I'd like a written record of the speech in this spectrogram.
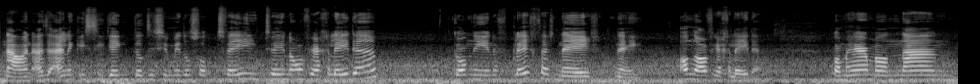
Nou, en uiteindelijk is die, denk dat is inmiddels al twee, tweeënhalf jaar geleden. Kwam die in een verpleeghuis? Nee, nee, anderhalf jaar geleden. Kwam Herman na een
